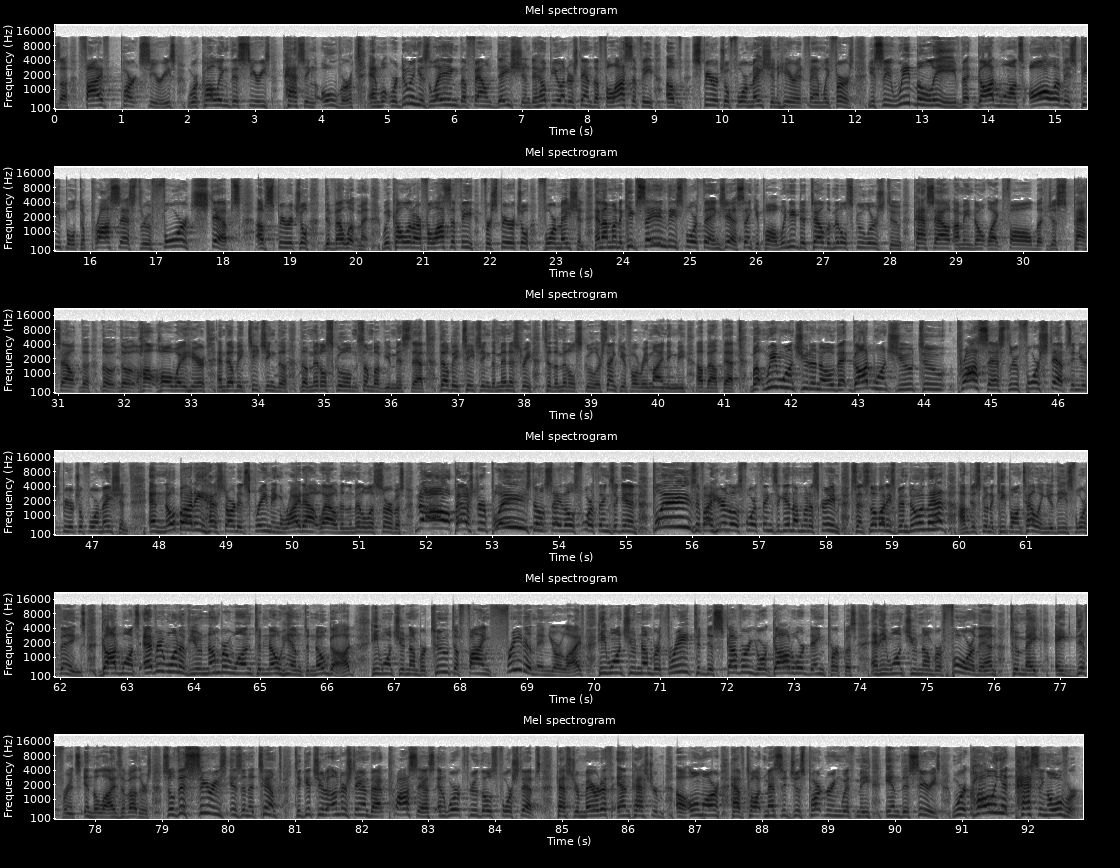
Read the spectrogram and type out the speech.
is a five part series. We're calling this series Passing Over. And what we're doing is laying the foundation to help you understand the philosophy of spiritual formation here at Family First. You see, we believe that God wants all of his people to process through four steps of spiritual development. We call it our philosophy for spiritual formation. And I'm going to keep saying these four things. Yes, thank you, Paul. We need to tell the middle schoolers to pass out. I mean, don't like fall but just pass out the, the, the hallway here, and they'll be teaching the, the middle school. Some of you missed that. They'll be teaching the ministry to the middle schoolers. Thank you for reminding me about that. But we want you to know that God wants you to process through four steps in your spiritual formation. And nobody has started screaming right out loud in the middle of service, No, Pastor, please don't say those four things again. Please, if I hear those four things again, I'm going to scream. Since nobody's been doing that, I'm just going to keep on telling you these four things. God wants every one of you, number one, to know Him, to know God. He wants you, number two, to find freedom in your life. He wants you, number three, to discover your God ordained purpose. And He wants you, number four, then, to make a difference in the lives of others. So this series is an attempt to get you to understand that process and work through those four steps. Pastor Meredith and Pastor uh, Omar have taught messages partnering with me in this series. We're calling it passing over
